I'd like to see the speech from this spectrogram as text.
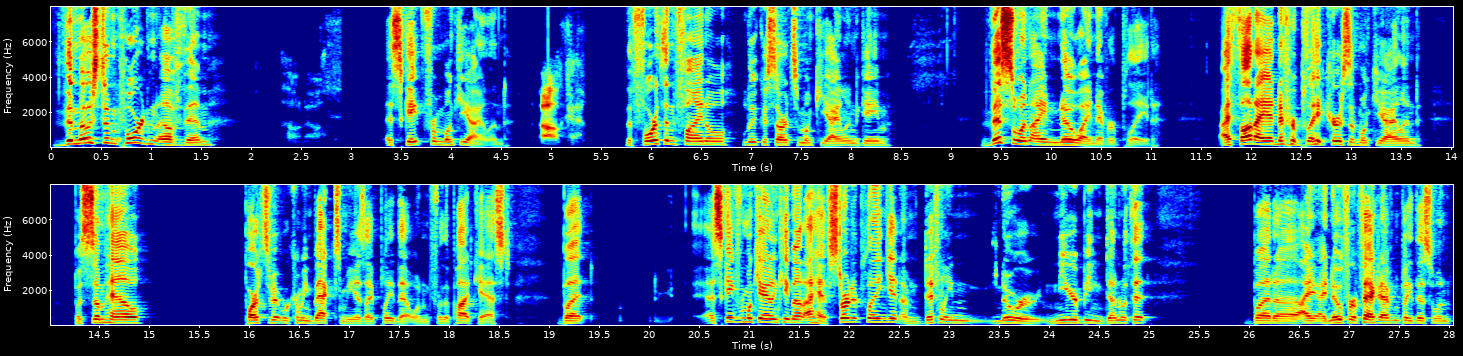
The most important of them, Oh no. Escape from Monkey Island, Oh okay. the fourth and final LucasArts Monkey Island game. This one I know I never played. I thought I had never played Curse of Monkey Island, but somehow parts of it were coming back to me as I played that one for the podcast. But Escape from Monkey Island came out. I have started playing it. I'm definitely nowhere near being done with it. But uh, I, I know for a fact I haven't played this one.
